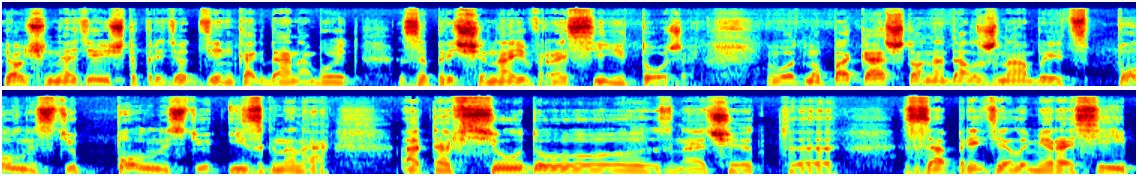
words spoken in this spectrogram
Я очень надеюсь, что придет день, когда она будет запрещена и в России тоже. Вот. Но пока что она должна быть полностью, полностью изгнана отовсюду, значит, э, за пределами России,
